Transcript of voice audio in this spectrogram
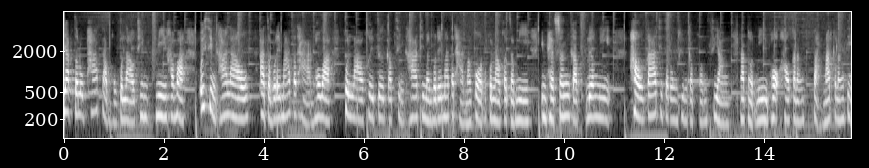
อยากจะลบภาพจำของคนลาวที่มีคำว่าโอ้ยสินค้าเราวอาจจะบ่ได้มาตรฐาน เพราะว่าคนลาวเคยเจอกับสินค้าที่มันบ่ได้มาตรฐานมาก่อน คนลาวก็จะมี impression กับเรื่องนี้เฮากล้าที่จะลงทุนกับพร้อมเสี่ยงณตอนนี้ เพราะเฮากำลังสามารถการันตี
